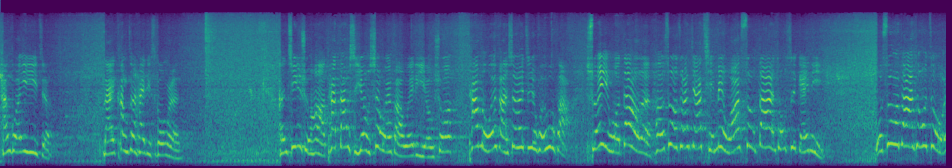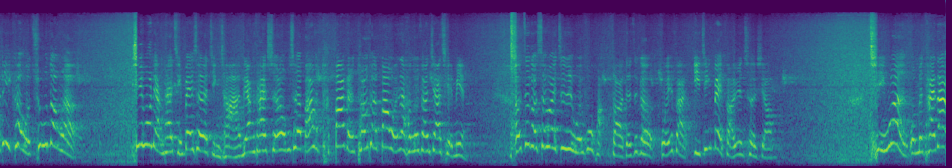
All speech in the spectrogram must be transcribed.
韩国异议者来抗争海底斯工人。很清楚哈，他当时用社会法为理由说他们违反社会秩序维护法，所以我到了合作专家前面，我要送档案通知给你。我送了档案通知之后，我立刻我出动了几乎两台警备车的警察，两台蛇龙车，把八个人团团包围在合作专家前面。而这个社会秩序维护法法的这个违反已经被法院撤销。请问我们台大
